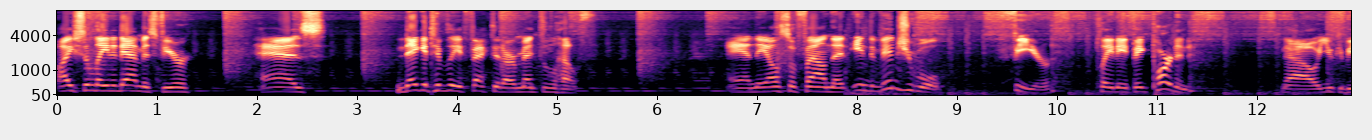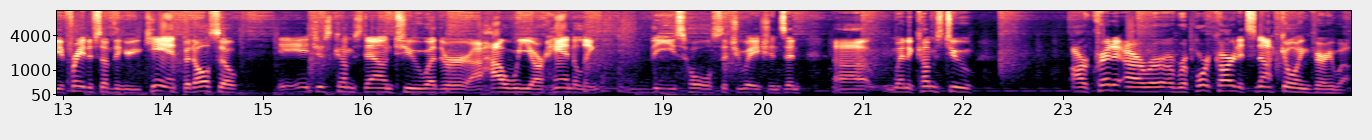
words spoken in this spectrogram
isolated atmosphere, has negatively affected our mental health. And they also found that individual fear played a big part in it. Now, you could be afraid of something or you can't, but also it just comes down to whether uh, how we are handling these whole situations. And uh, when it comes to our credit, our report card, it's not going very well.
